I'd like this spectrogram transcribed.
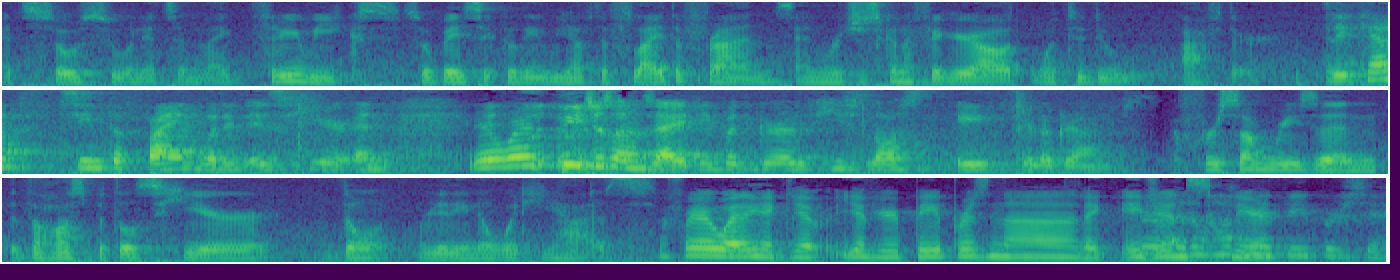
It's so soon, it's in like three weeks. So basically, we have to fly to France and we're just gonna figure out what to do after. They can't seem to find what it is here. And it would be just anxiety, but girl, he's lost eight kilograms. For some reason, the hospitals here don't really know what he has. For your wedding, like, you, have, you have your papers na, like agents Adrian's I don't cleared. have my papers yet.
